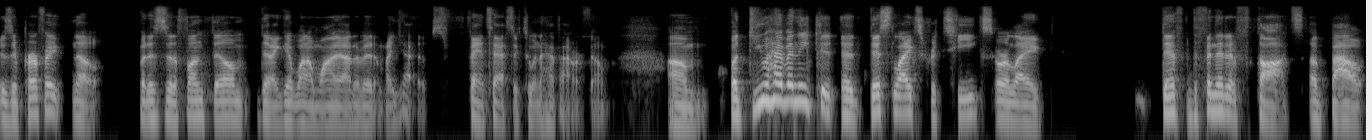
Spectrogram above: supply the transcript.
Is it perfect? No, but is it a fun film? Did I get what I wanted out of it? I'm like, yeah, it was fantastic two and a half hour film. Um, but do you have any uh, dislikes, critiques, or like def- definitive thoughts about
